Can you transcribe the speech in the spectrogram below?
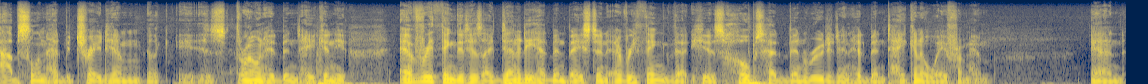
Absalom had betrayed him, like his throne had been taken. He, everything that his identity had been based in, everything that his hopes had been rooted in, had been taken away from him, and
